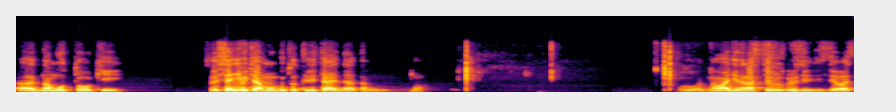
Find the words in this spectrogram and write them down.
одному, то окей. То есть они у тебя могут отлетать, да, там, ну, вот. Но один раз тебе выгрузить, сделать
